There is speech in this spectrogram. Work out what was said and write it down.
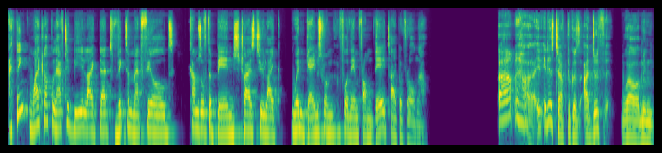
I think Whitelock will have to be like that Victor Matfield comes off the bench, tries to like win games from for them from their type of role now. Um, it, it is tough because I do. Th- well, I mean,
